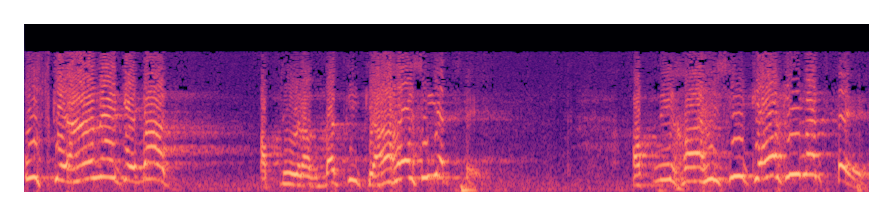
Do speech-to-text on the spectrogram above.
اس کے آنے کے بعد اپنی رغبت کی کیا حیثیت ہے؟ اپنی خواہش کی کیا قیمت ہے؟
